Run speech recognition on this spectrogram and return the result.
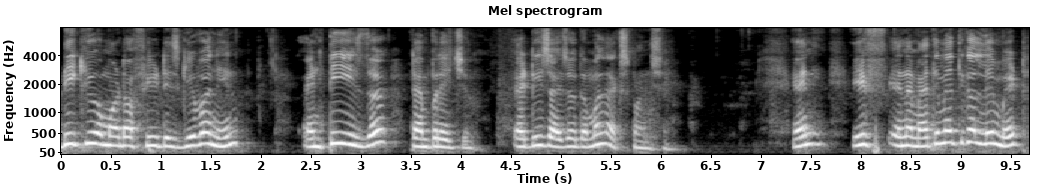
dq amount of heat is given in and T is the temperature at each isothermal expansion. And if in a mathematical limit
